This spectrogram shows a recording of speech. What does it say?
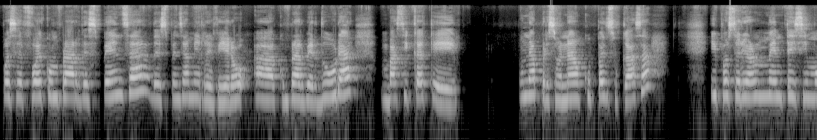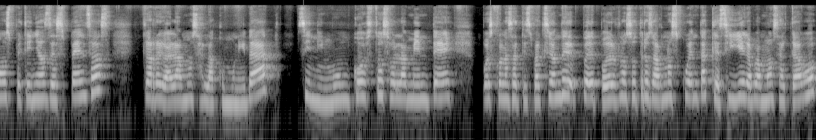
pues se fue comprar despensa. Despensa me refiero a comprar verdura básica que una persona ocupa en su casa. Y posteriormente hicimos pequeñas despensas que regalamos a la comunidad sin ningún costo, solamente pues con la satisfacción de, de poder nosotros darnos cuenta que sí llevábamos a cabo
